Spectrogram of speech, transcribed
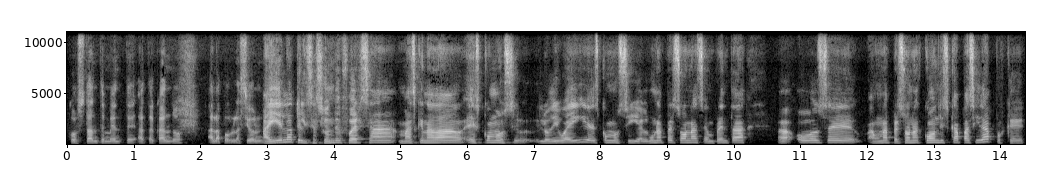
constantemente atacando a la población. Ahí es la utilización de fuerza, más que nada, es como si, lo digo ahí, es como si alguna persona se enfrenta o se, a una persona con discapacidad, porque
